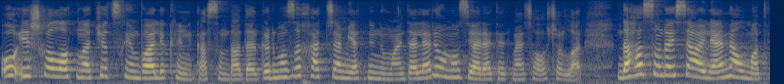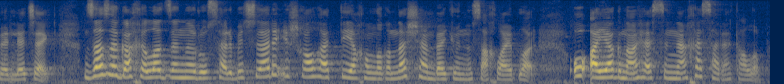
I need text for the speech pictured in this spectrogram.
O, işğal altındakı Çxinvali klinikasındadır. Qırmızı Xət Cəmiyyətinin nümayəndələri onu ziyarət etməyə çalışırlar. Daha sonra isə ailəyə məlumat veriləcək. Zaza Qaxeladzenin rus hərbiçiləri işğal həddi yaxınlığında şənbə günü saxlayıblar. O, ayaq nahiyəsindən xəsarət alıb.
